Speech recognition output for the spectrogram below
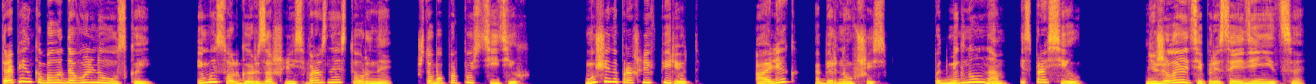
Тропинка была довольно узкой, и мы с Ольгой разошлись в разные стороны, чтобы пропустить их. Мужчины прошли вперед, а Олег, обернувшись, подмигнул нам и спросил. «Не желаете присоединиться?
